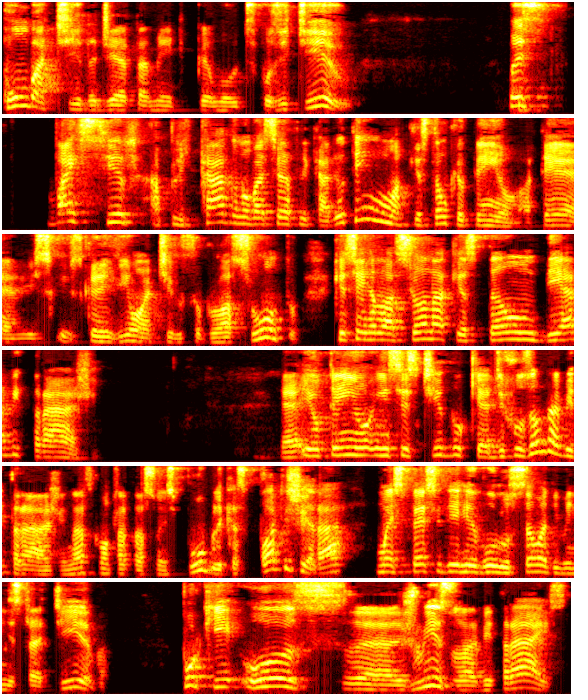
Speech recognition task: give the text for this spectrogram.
combatida diretamente pelo dispositivo, mas vai ser aplicado ou não vai ser aplicado? Eu tenho uma questão que eu tenho, até escrevi um artigo sobre o assunto, que se relaciona à questão de arbitragem. É, eu tenho insistido que a difusão da arbitragem nas contratações públicas pode gerar uma espécie de revolução administrativa, porque os uh, juízos arbitrais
